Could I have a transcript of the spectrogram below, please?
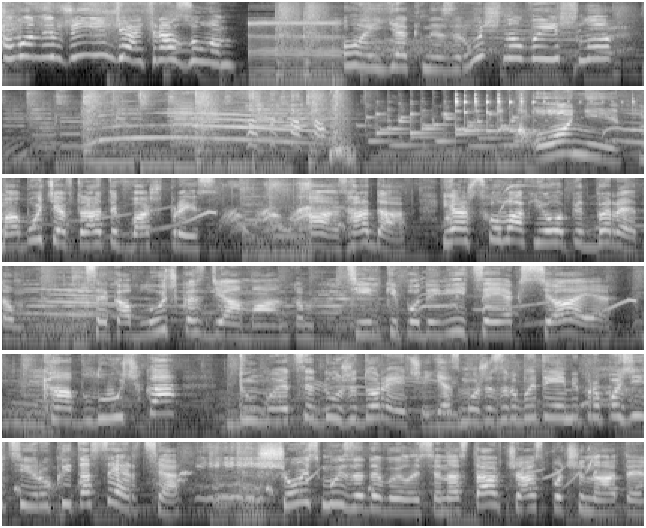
вони вже їдять разом. Ой, як незручно вийшло. О, ні, мабуть, я втратив ваш приз. А, згадав. Я ж сховав його під беретом. Це каблучка з діамантом. Тільки подивіться, як сяє. Каблучка? Думаю, це дуже до речі. Я зможу зробити Емі пропозиції руки та серця. Щось ми задивилися. Настав час починати.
